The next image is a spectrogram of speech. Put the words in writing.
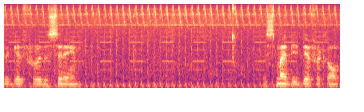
to get through the city. This might be difficult.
